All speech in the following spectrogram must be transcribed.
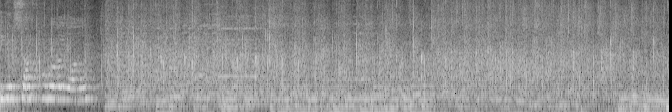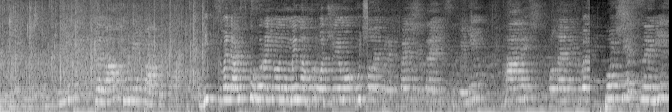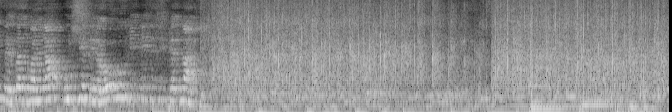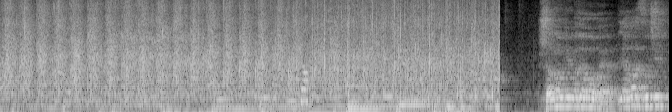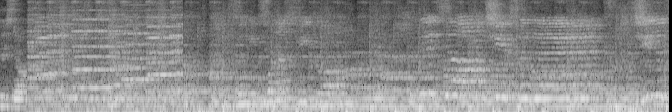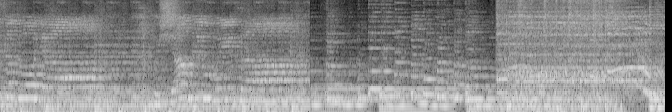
лідер Шарського району. Села Куря Від Свалявського району ми нагороджуємо учні перших третіх ступенів Ганич Олег Почесне місце за звання учитель року. 2015. Шановні педагоги, для вас звучить пісня Ooh.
